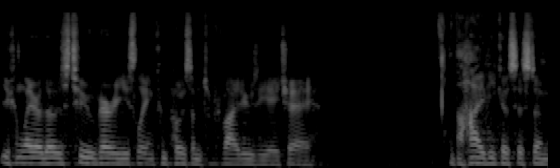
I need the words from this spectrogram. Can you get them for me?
you can layer those two very easily and compose them to provide Oozie HA. The Hive ecosystem,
